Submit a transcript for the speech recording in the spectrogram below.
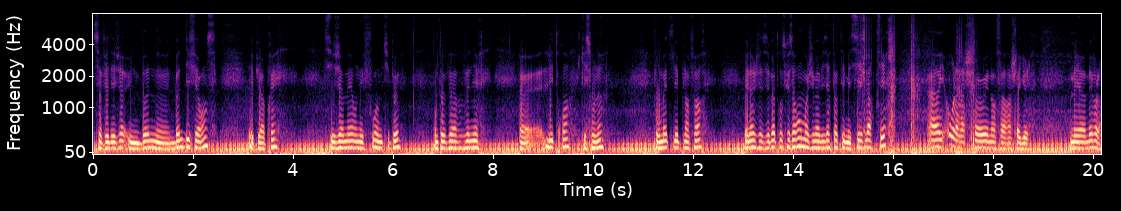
Ça fait déjà une bonne, une bonne différence. Et puis après, si jamais on est fou un petit peu, on peut faire venir les trois qui sont là pour mettre les pleins phares. Et là, je sais pas trop ce que ça rend. Moi, j'ai ma visière teintée, mais si je la retire, Ah oui, oh la vache, ah ouais, non, ça arrache la gueule. Mais, euh, mais voilà.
